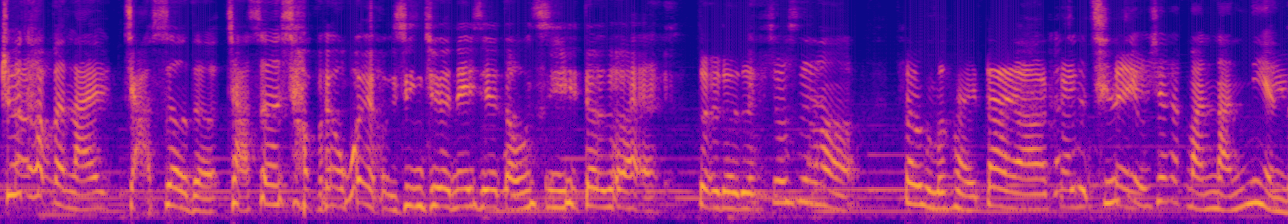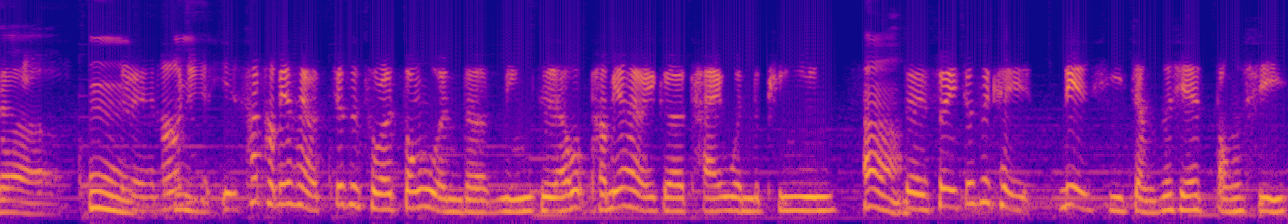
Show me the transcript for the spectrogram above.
就是他本来假设的假设小朋友会有兴趣的那些东西，对。不对？对对对，就是像什么海带啊，它这个其实有些还蛮难念的，嗯，对，然后就是也，它旁边还有就是除了中文的名字，然后旁边还有一个台文的拼音，嗯，对，所以就是可以练习讲这些东西，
